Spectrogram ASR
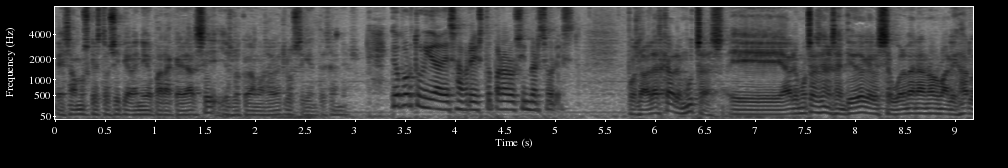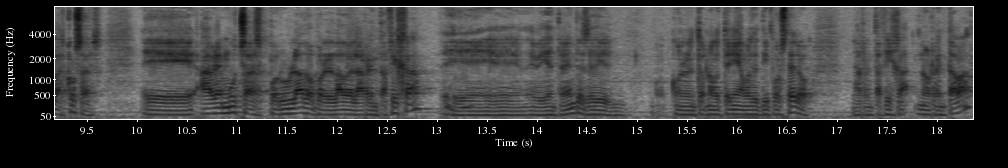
pensamos que esto sí que ha venido para quedarse y es lo que vamos a ver los siguientes años. ¿Qué oportunidades abre esto para los inversores? Pues la verdad es que abre muchas. Eh, abre muchas en el sentido de que se vuelven a normalizar las cosas. Eh, abre muchas, por un lado, por el lado de la renta fija, eh, evidentemente, es decir, con el entorno que teníamos de tipo cero, la renta fija no rentaba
